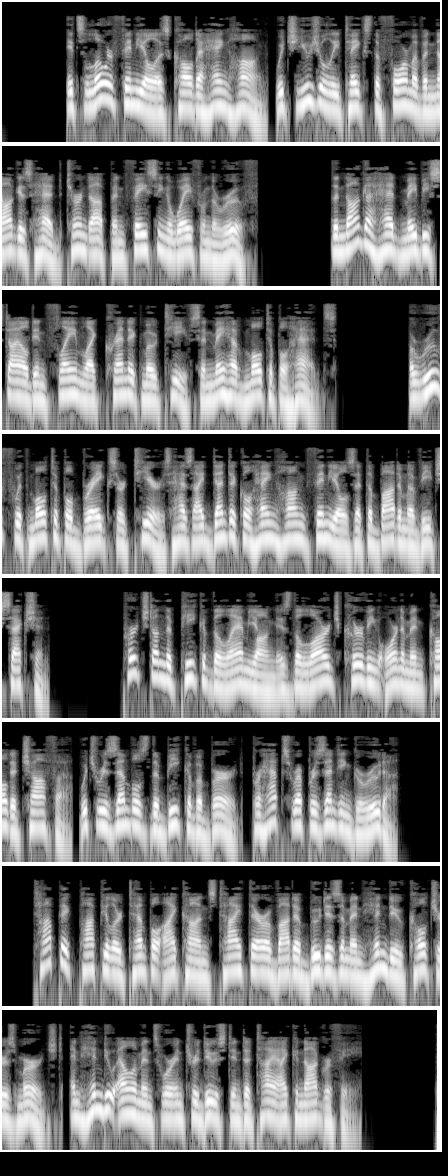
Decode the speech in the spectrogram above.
Its lower finial is called a hang hong, which usually takes the form of a naga's head turned up and facing away from the roof. The naga head may be styled in flame-like kranok motifs and may have multiple heads. A roof with multiple breaks or tiers has identical hang hong finials at the bottom of each section. Perched on the peak of the lamyong is the large curving ornament called a chofa, which resembles the beak of a bird, perhaps representing Garuda. Topic popular temple icons Thai Theravada Buddhism and Hindu cultures merged, and Hindu elements were introduced into Thai iconography.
